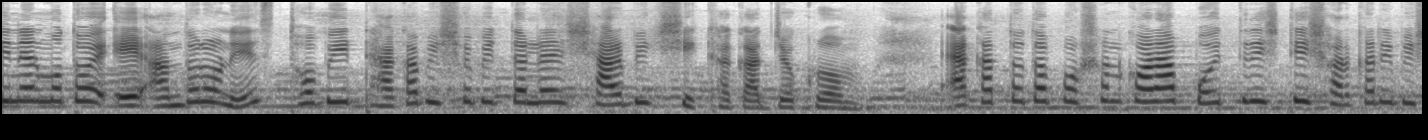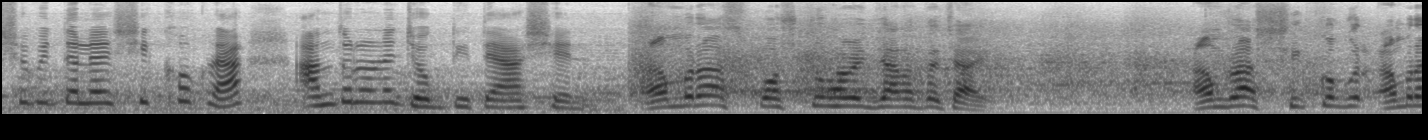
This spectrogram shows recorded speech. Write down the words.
দিনের মতো এই আন্দোলনে স্থবির ঢাকা বিশ্ববিদ্যালয়ের সার্বিক শিক্ষা কার্যক্রম। একাত্মতা পোষণ করা পঁয়ত্রিশটি সরকারি বিশ্ববিদ্যালয়ের শিক্ষকরা আন্দোলনে যোগ দিতে আসেন। আমরা স্পষ্টভাবে জানাতে চাই, আমরা শিক্ষক আমরা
